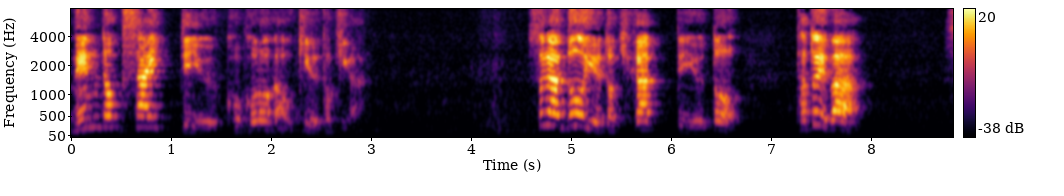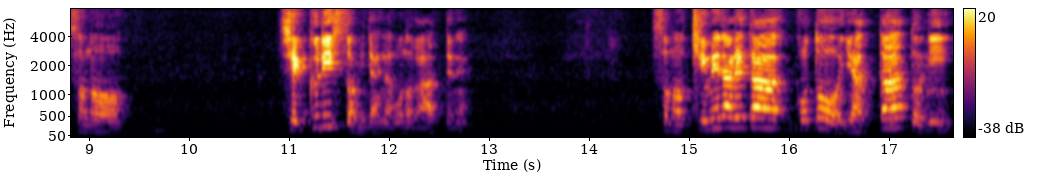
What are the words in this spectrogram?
面倒くさいっていう心が起きる時がある。それはどういう時かっていうと例えばそのチェックリストみたいなものがあってね。その決められたことをやった後に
